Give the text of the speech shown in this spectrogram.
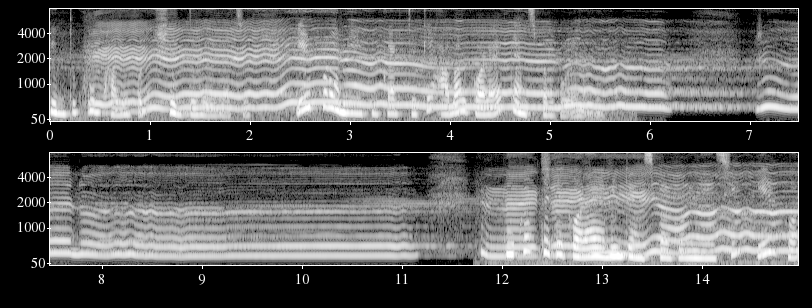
কিন্তু খুব ভালো করে সেদ্ধ হয়ে গেছে। এরপর আমি এই কুকার থেকে আবার কড়াইয়ে ট্রান্সফার করে নেব। কুকার থেকে কড়াই আমি ট্রান্সফার করে নিয়েছি। এরপর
